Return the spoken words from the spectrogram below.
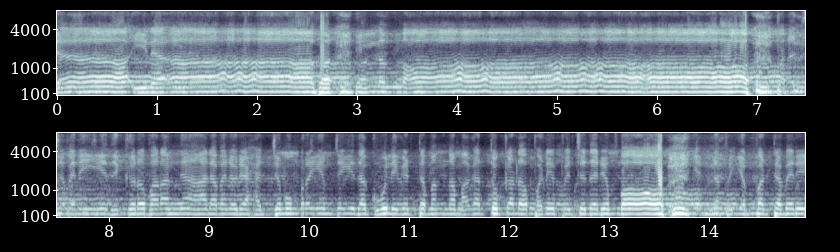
ലാ ദിക്റ് പറഞ്ഞാൽ അവൻ ഒരു ഹജ്ജ് മുംറയും ചെയ്ത കൂലി കിട്ടുമെന്ന് മകത്തുക്കൾ പഠിപ്പിച്ചു തരുമ്പോ എന്റെ പ്രിയപ്പെട്ടവരെ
